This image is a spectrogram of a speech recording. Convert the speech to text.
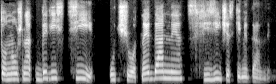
то нужно довести учетные данные с физическими данными.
